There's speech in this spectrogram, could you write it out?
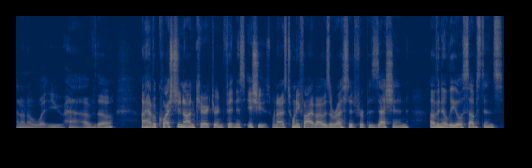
I don't know what you have though. I have a question on character and fitness issues. When I was 25, I was arrested for possession of an illegal substance,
